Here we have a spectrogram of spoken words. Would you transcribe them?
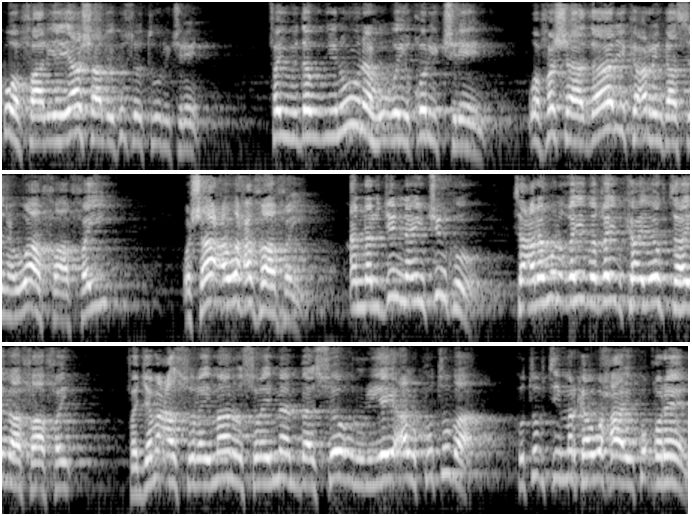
kuwa faaliyayaashaa bay ku soo tuuri jireen. Fa yudawinuunahu way qori jireen. Wa fashaa daalika arrinkaasina waa faafay. Wa shaaca waxa faafay ana aljinna in jinku taclamu lghayba qaybka ay og tahay baa faafay fa jamaca sulaymaanu sulaymaan baa soo ururiyey alkutuba. Kutubtii markaa waxa ay ku qoreen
